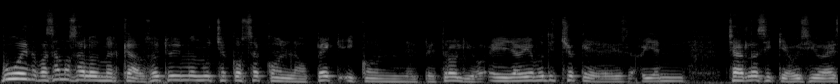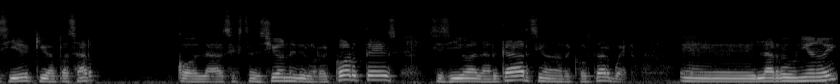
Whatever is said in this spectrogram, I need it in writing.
Bueno, pasamos a los mercados. Hoy tuvimos mucha cosa con la OPEC y con el petróleo. Eh, ya habíamos dicho que habían charlas y que hoy se iba a decir qué iba a pasar con las extensiones de los recortes, si se iba a alargar, si iban a recortar. Bueno, eh, la reunión hoy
